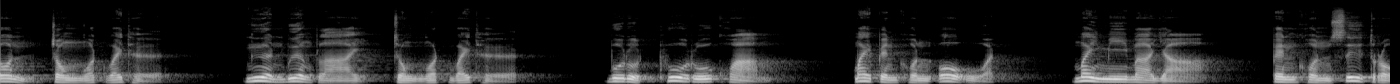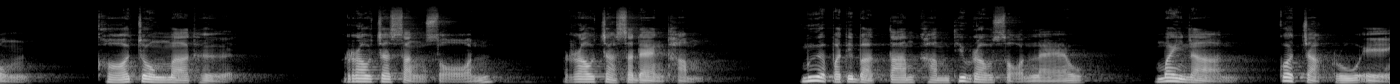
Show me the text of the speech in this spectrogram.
ต้นจงงดไว้เถิด เงื่อนเบื้องปลายจงงดไว้เถิด บุรุษผู้รู้ความ ไม่เป็นคนโอ้อวด ไม่มีมายา เป็นคนซื่อตรง ขอจงมาเถิด เราจะสั่งสอน เราจะแสดงธรรม เมื่อปฏิบัติตามคำที่เราสอนแล้ว ไม่นานก็จักรู้เอง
